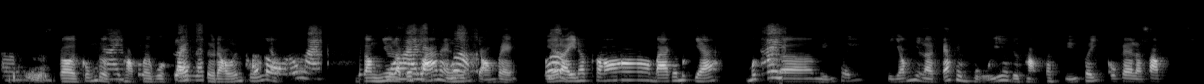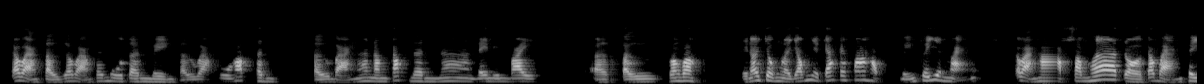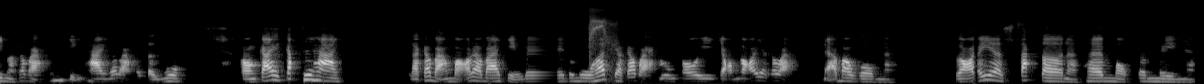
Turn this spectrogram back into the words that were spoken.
um, rồi cũng được học về WordPress là từ đầu đến cuối nha. gần như Mua là cái khóa này nó trọn vẹn. Thì ở đây nó có ba cái mức giá mức ờ, miễn phí thì giống như là các cái buổi được học thôi, miễn phí, ok là xong. Các bạn tự, các bạn phải mua tên miền, tự bạn mua hosting, tự bạn à, nâng cấp lên à, landing bay ờ, tự, vân vân. Thì nói chung là giống như các cái khóa học miễn phí trên mạng, các bạn học xong hết rồi, các bạn, khi mà các bạn muốn triển khai, các bạn phải tự mua. Còn cái cách thứ hai là các bạn bỏ ra 3 triệu để tôi mua hết cho các bạn luôn, tôi chọn gói cho các bạn. Đã bao gồm nè, gói à, starter nè, thêm một tên miền nè,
